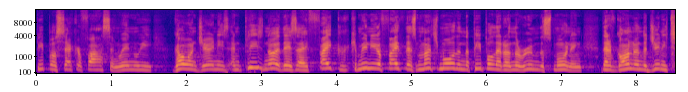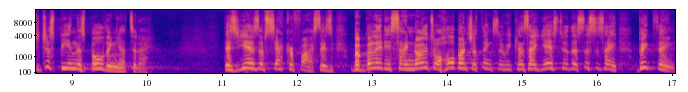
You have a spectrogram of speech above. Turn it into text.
people sacrifice, and when we go on journeys, and please know there's a faith, community of faith that's much more than the people that are in the room this morning that have gone on the journey to just be in this building here today. There's years of sacrifice. There's ability to say no to a whole bunch of things so we can say yes to this. This is a big thing.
